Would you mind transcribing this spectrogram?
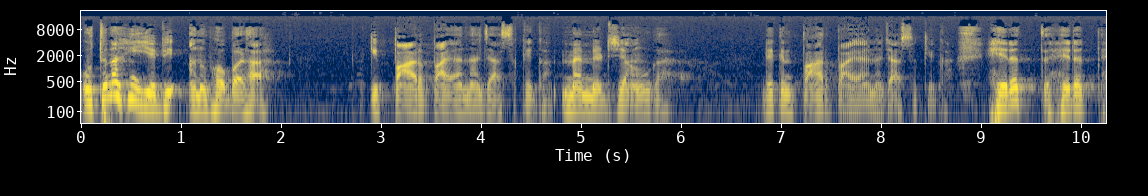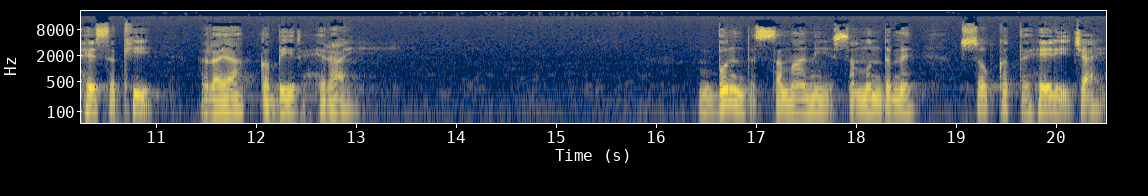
उतना ही यह भी अनुभव बढ़ा कि पार पाया ना जा सकेगा। मैं मिट जाऊँगा, लेकिन पार पाया ना जा सकेगा। हिरत हिरत हे सखी, रया कबीर हिराई। बुंद समानी समुंद में सोकत हेरी जाए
